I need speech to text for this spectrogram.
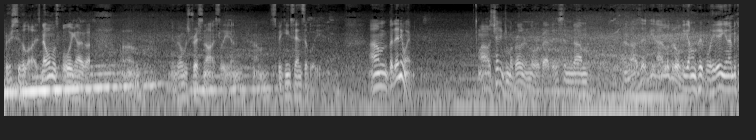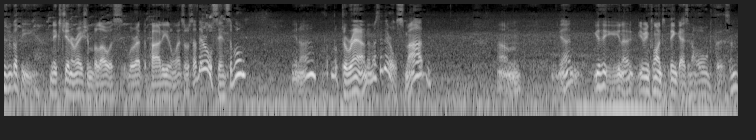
very civilized. No one was falling over. Um, everyone was dressed nicely and um, speaking sensibly. Um, but anyway, I was chatting to my brother-in-law about this and um, and I said, you know, look at all the young people here, you know, because we've got the next generation below us. We're at the party and all that sort of stuff. They're all sensible, you know. I looked around and I said, they're all smart. Um, you know, you think, you know, you're inclined to think as an old person,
